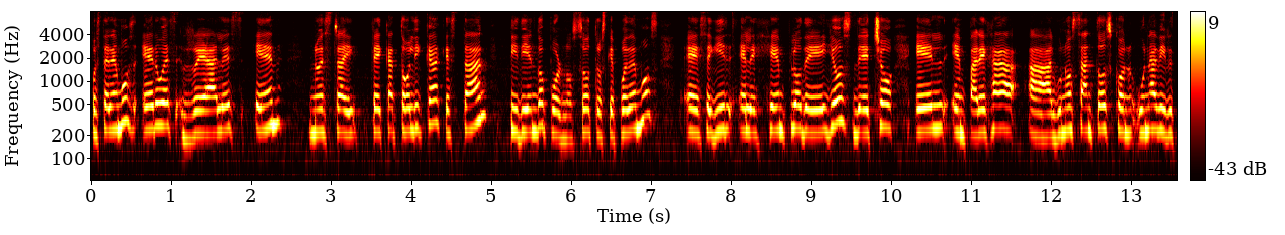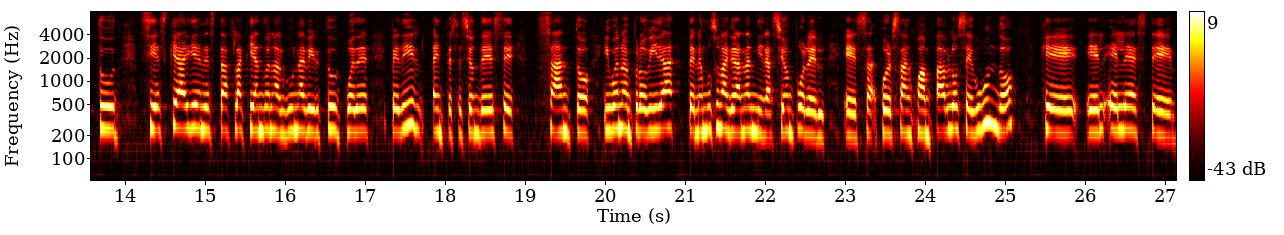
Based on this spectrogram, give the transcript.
Pues tenemos héroes reales en nuestra fe católica que están pidiendo por nosotros, que podemos eh, seguir el ejemplo de ellos. De hecho, él empareja a algunos santos con una virtud. Si es que alguien está flaqueando en alguna virtud, puede pedir la intercesión de ese santo. Y bueno, en Provida tenemos una gran admiración por, el, eh, por San Juan Pablo II, que él, él este,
